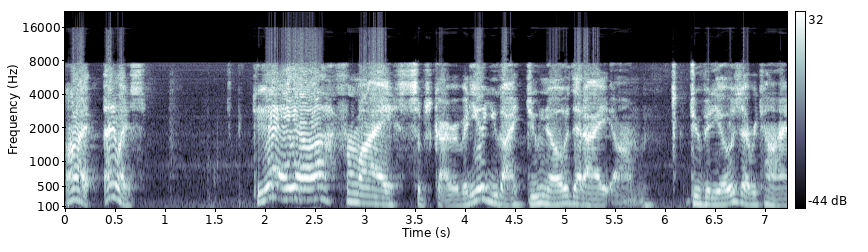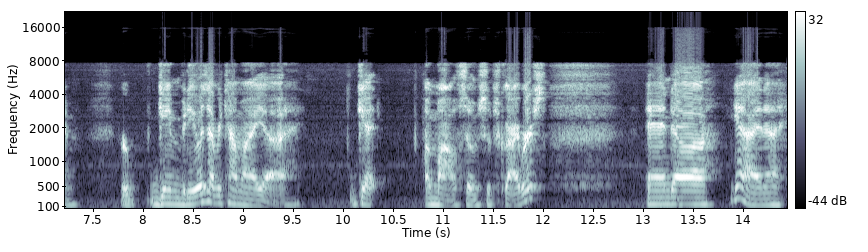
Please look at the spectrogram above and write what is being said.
Alright, anyways. Today, uh, for my subscriber video, you guys do know that I, um, do videos every time, or game videos every time I, uh, get a milestone subscribers. And, uh, yeah, and I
